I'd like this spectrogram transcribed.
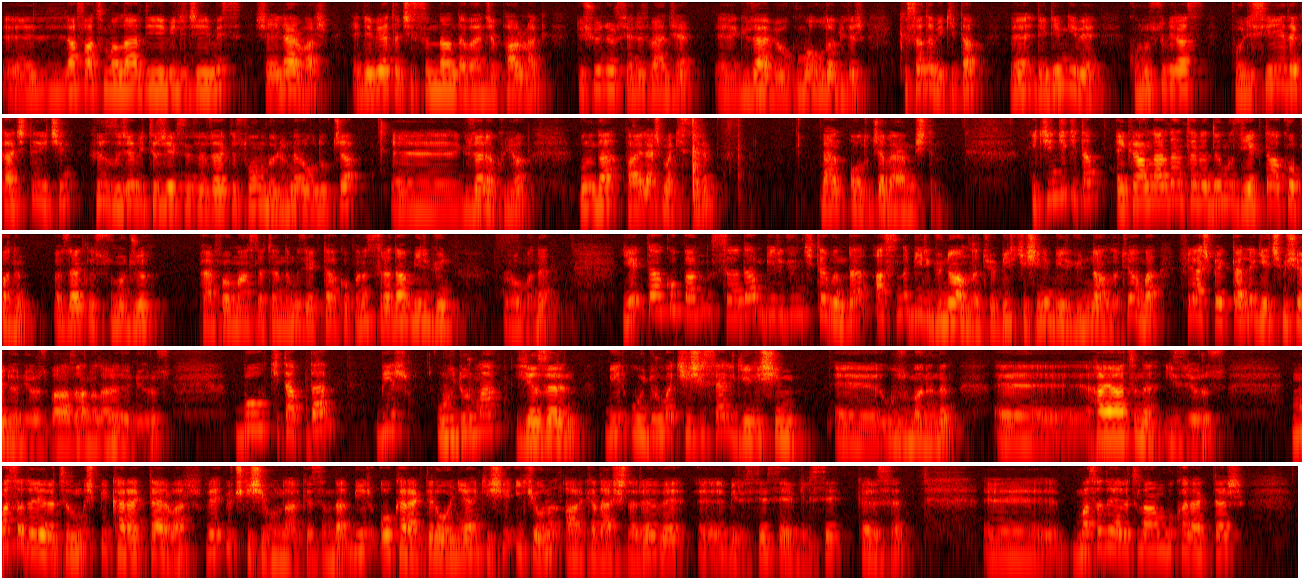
e, laf atmalar diyebileceğimiz şeyler var. Edebiyat açısından da bence parlak. Düşünürseniz bence e, güzel bir okuma olabilir. Kısa da bir kitap ve dediğim gibi konusu biraz polisiyeye de kaçtığı için hızlıca bitireceksiniz. Özellikle son bölümler oldukça e, güzel akıyor. Bunu da paylaşmak isterim. Ben oldukça beğenmiştim. İkinci kitap ekranlardan tanıdığımız Yekta Kopa'nın özellikle sunucu performansla tanıdığımız Yekta Kopa'nın Sıradan Bir Gün romanı. Yekta Kopan Sıradan Bir Gün kitabında aslında bir günü anlatıyor. Bir kişinin bir gününü anlatıyor ama flashbacklerle geçmişe dönüyoruz. Bazı anılara dönüyoruz. Bu kitapta bir uydurma yazarın, bir uydurma kişisel gelişim e, uzmanının e, hayatını izliyoruz. Masada yaratılmış bir karakter var ve üç kişi bunun arkasında. Bir o karakteri oynayan kişi, iki onun arkadaşları ve e, birisi sevgilisi, karısı. E, masada yaratılan bu karakter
